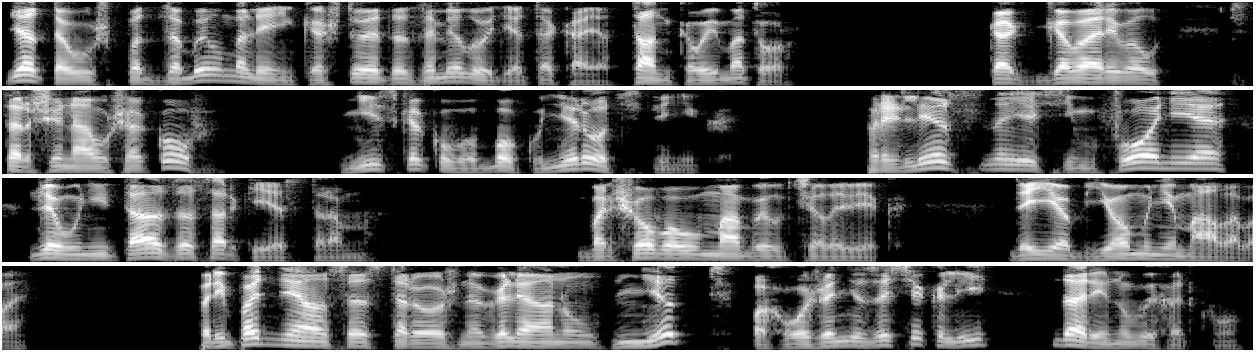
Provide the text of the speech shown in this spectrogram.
Я-то уж подзабыл маленько, что это за мелодия такая, танковый мотор. Как говаривал старшина Ушаков, ни с какого боку не родственник. Прелестная симфония для унитаза с оркестром. Большого ума был человек, да и объему немалого. Приподнялся осторожно, глянул. Нет, похоже, не засекли Дарину выходку.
